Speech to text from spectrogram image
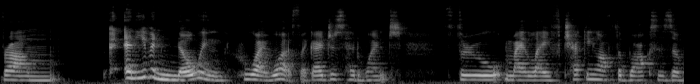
from and even knowing who I was. Like I just had went through my life checking off the boxes of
